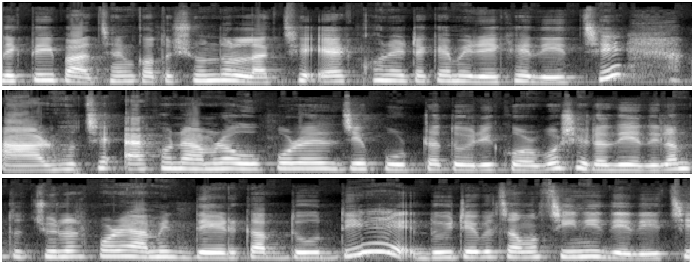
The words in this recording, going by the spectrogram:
দেখতেই পাচ্ছেন কত সুন্দর লাগছে। এখন এটাকে আমি রেখে দিচ্ছি। আর হচ্ছে এখন আমরা উপরে যে পুরটা তৈরি করব সেটা দিয়ে দিলাম। তো চুলার পরে আমি দেড় কাপ দুধ দিয়ে দুই টেবিল চামচ চিনি দিয়ে দিচ্ছি।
